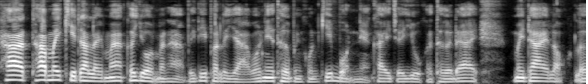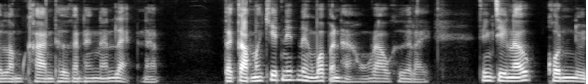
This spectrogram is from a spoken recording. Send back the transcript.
ถ้าถ้าไม่คิดอะไรมากก็โยนปัญหาไปที่ภรรยาว่าเนี่ยเธอเป็นคนขี้บ่นเนี่ยใครจะอยู่กับเธอได้ไม่ได้หรอกเราลำคาญเธอกันทั้งนั้นแหละนะครับ แต่กลับมาคิดนิดนึงว่าปัญหาของเราคืออะไร จริง ๆ แล้วคนอยู่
